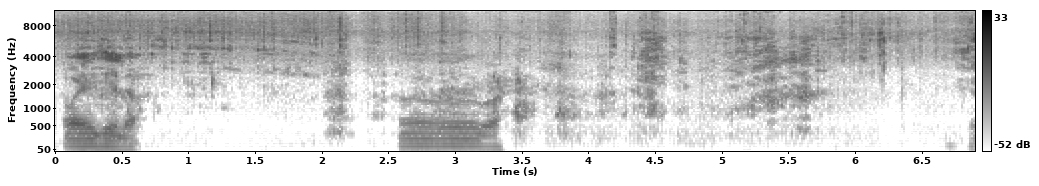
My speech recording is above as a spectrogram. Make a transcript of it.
เอาไว้ยังสิแหล้วเออว่ะ ใส่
